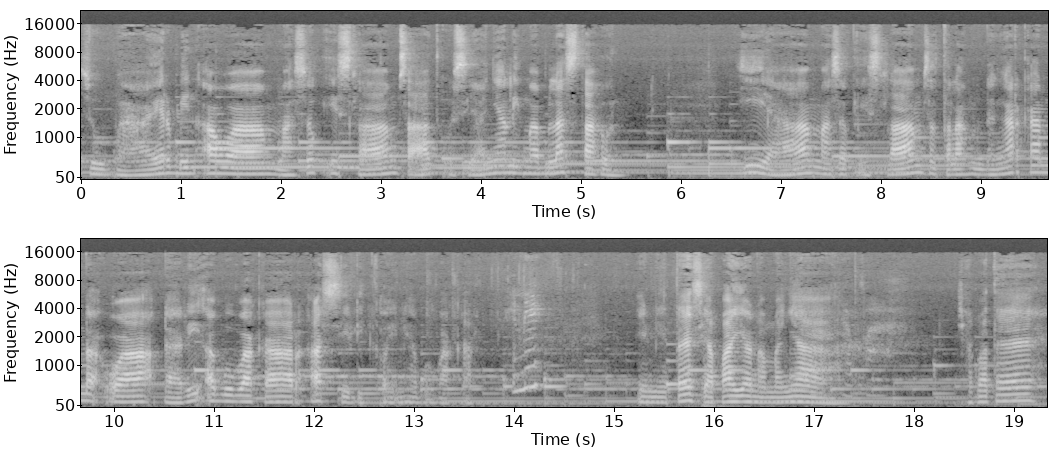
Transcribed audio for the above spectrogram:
Zubair bin Awam masuk Islam saat usianya 15 tahun. Ia masuk Islam setelah mendengarkan dakwah dari Abu Bakar As-Siddiq. Oh ini Abu Bakar. Ini Ini teh siapa ya namanya? Siapa teh?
